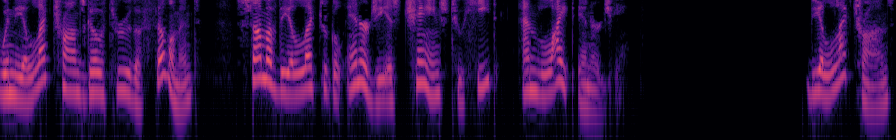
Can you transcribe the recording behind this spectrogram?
When the electrons go through the filament, some of the electrical energy is changed to heat and light energy. The electrons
